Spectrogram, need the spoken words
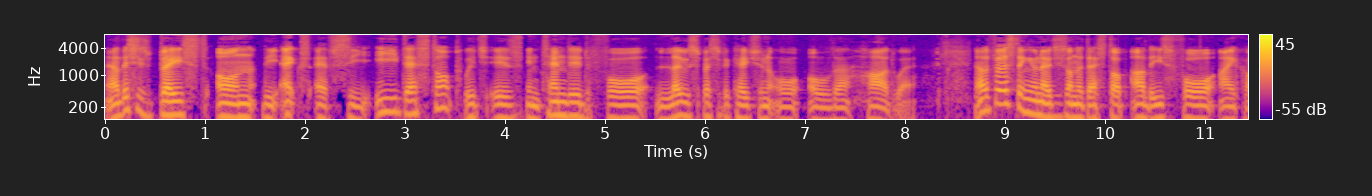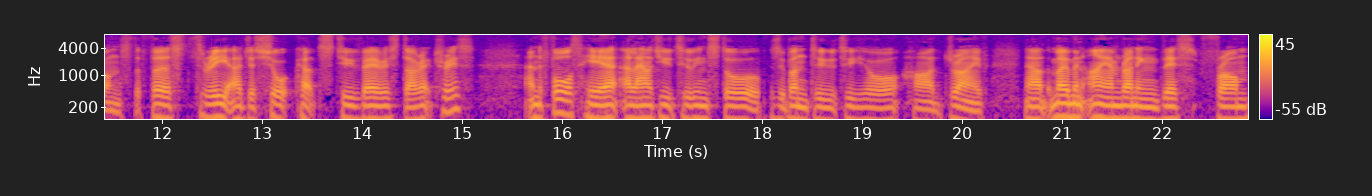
Now this is based on the XFCE desktop which is intended for low specification or older hardware. Now the first thing you'll notice on the desktop are these four icons. The first three are just shortcuts to various directories and the fourth here allows you to install Xubuntu to your hard drive. Now at the moment I am running this from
